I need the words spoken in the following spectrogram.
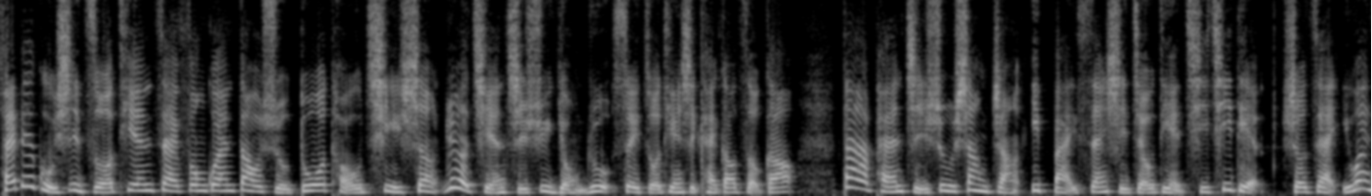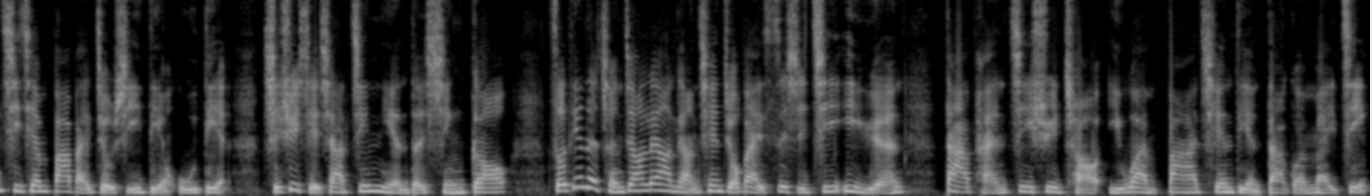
台北股市昨天在封关倒数多头气盛，热钱持续涌入，所以昨天是开高走高。大盘指数上涨一百三十九点七七点，收在一万七千八百九十一点五点，持续写下今年的新高。昨天的成交量两千九百四十七亿元，大盘继续朝一万八千点大关迈进。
